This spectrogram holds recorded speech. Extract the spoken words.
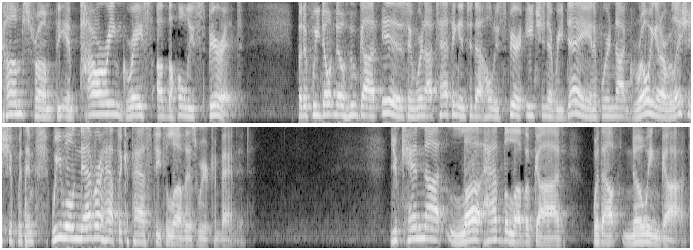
comes from the empowering grace of the Holy Spirit. But if we don't know who God is and we're not tapping into that Holy Spirit each and every day, and if we're not growing in our relationship with Him, we will never have the capacity to love as we are commanded. You cannot love, have the love of God without knowing God.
